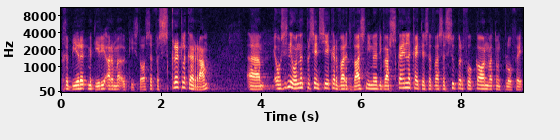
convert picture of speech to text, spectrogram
gebeur dit met hierdie arme ouetjies. Daar's 'n verskriklike ramp. Ehm um, ons is nie 100% seker wat dit was nie, maar die waarskynlikheid is dat was 'n supervulkaan wat ontplof het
